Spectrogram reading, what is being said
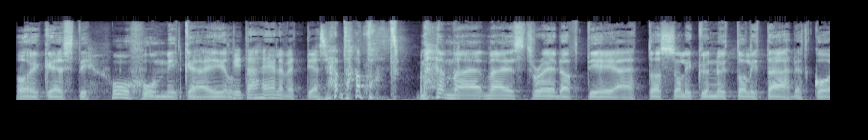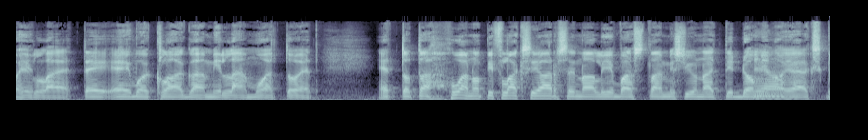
Oikeesti, huhu mikä ilta. Mitä helvettiä siellä tapahtui? Mä, mä, mä en straight up tiedä, että tossa oli kyllä nyt oli tähdet kohilla, että ei, ei voi klaagaa millään muotoa, että et tota, huonompi flaksi Arsenaliin vastaan, missä United dominoi XG,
